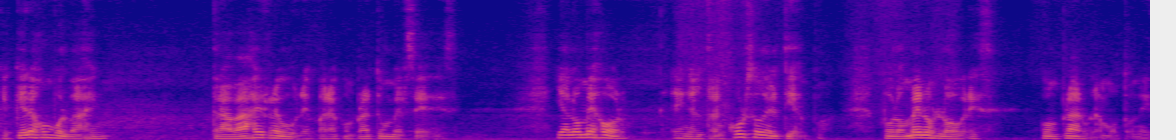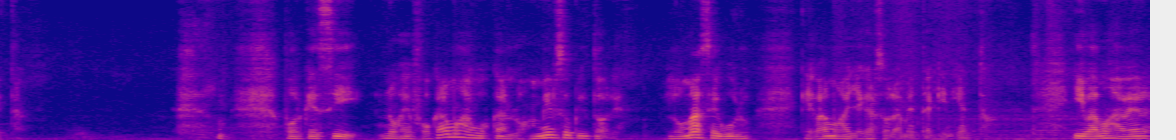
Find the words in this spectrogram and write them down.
que quieras un Volkswagen, trabaja y reúne para comprarte un Mercedes. Y a lo mejor, en el transcurso del tiempo, por lo menos logres comprar una motoneta. Porque si nos enfocamos a buscar los mil suscriptores, lo más seguro que vamos a llegar solamente a 500. Y vamos a ver,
